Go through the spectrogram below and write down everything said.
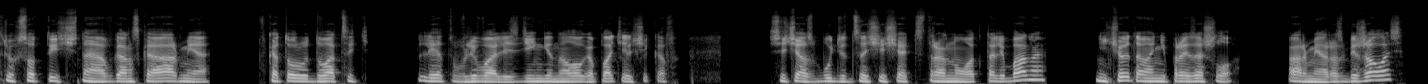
300-тысячная афганская армия, в которую 20 лет вливались деньги налогоплательщиков, сейчас будет защищать страну от Талибана, ничего этого не произошло. Армия разбежалась,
